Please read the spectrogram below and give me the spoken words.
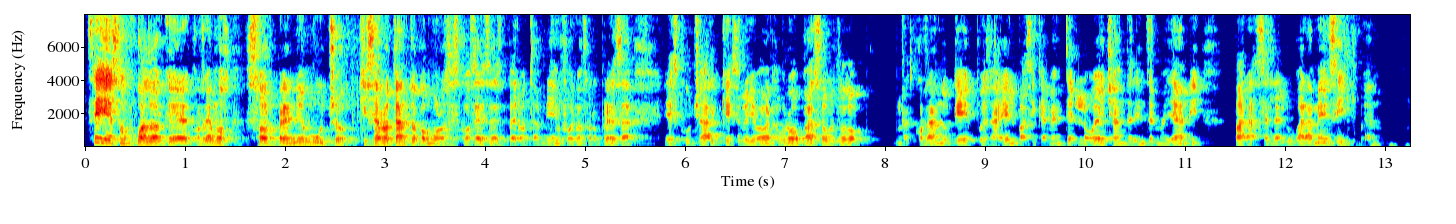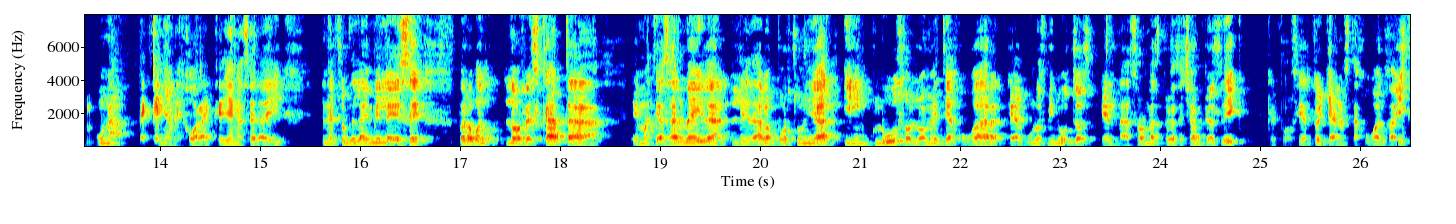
Sí, es un jugador que, recordemos, sorprendió mucho, quizá no tanto como los escoceses, pero también fue una sorpresa escuchar que se lo llevaban a Europa, sobre todo recordando que pues a él básicamente lo echan del Inter Miami para hacerle lugar a Messi, una pequeña mejora que querían hacer ahí en el club de la MLS, pero bueno, lo rescata eh, Matías Almeida le da la oportunidad, incluso lo mete a jugar algunos minutos en las rondas previas de Champions League, que por cierto ya no está jugando ahí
